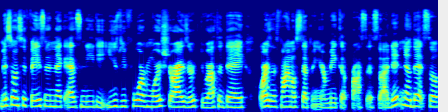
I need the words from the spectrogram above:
mist onto face and neck as needed. Use before moisturizer throughout the day or as a final step in your makeup process. So I didn't know that. So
